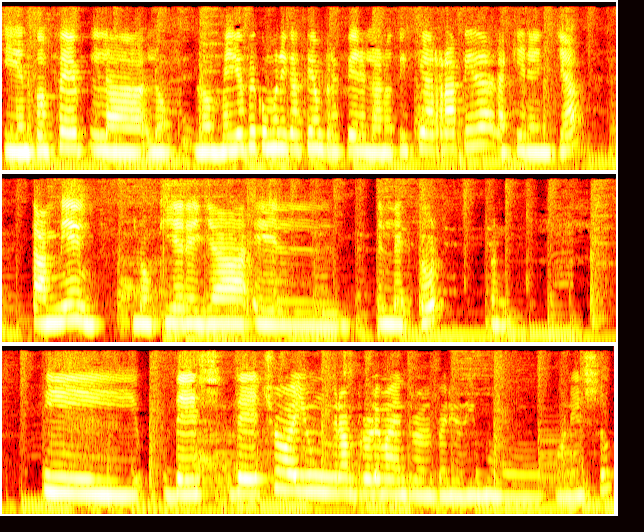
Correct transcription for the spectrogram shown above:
Y entonces los medios de comunicación prefieren la noticia rápida, la quieren ya también lo quiere ya el, lector. y de, de, hecho hay un gran problema dentro del periodismo con eso.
